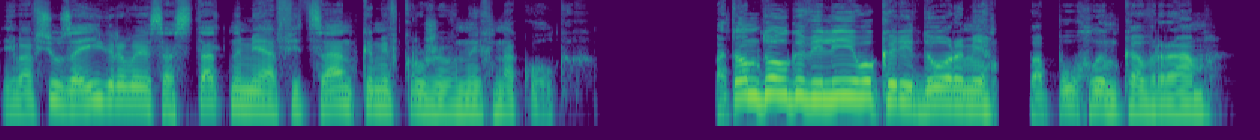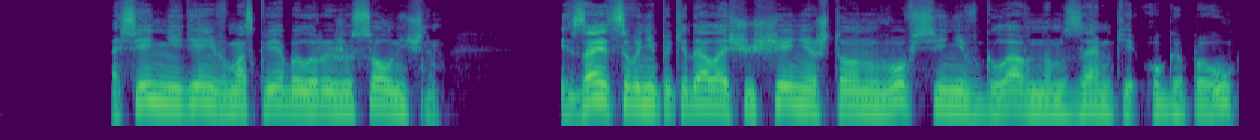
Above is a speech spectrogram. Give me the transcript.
и вовсю заигрывая со статными официантками в кружевных наколках. Потом долго вели его коридорами по пухлым коврам, Осенний день в Москве был рыжесолнечным, и Зайцева не покидало ощущение, что он вовсе не в главном замке ОГПУ,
